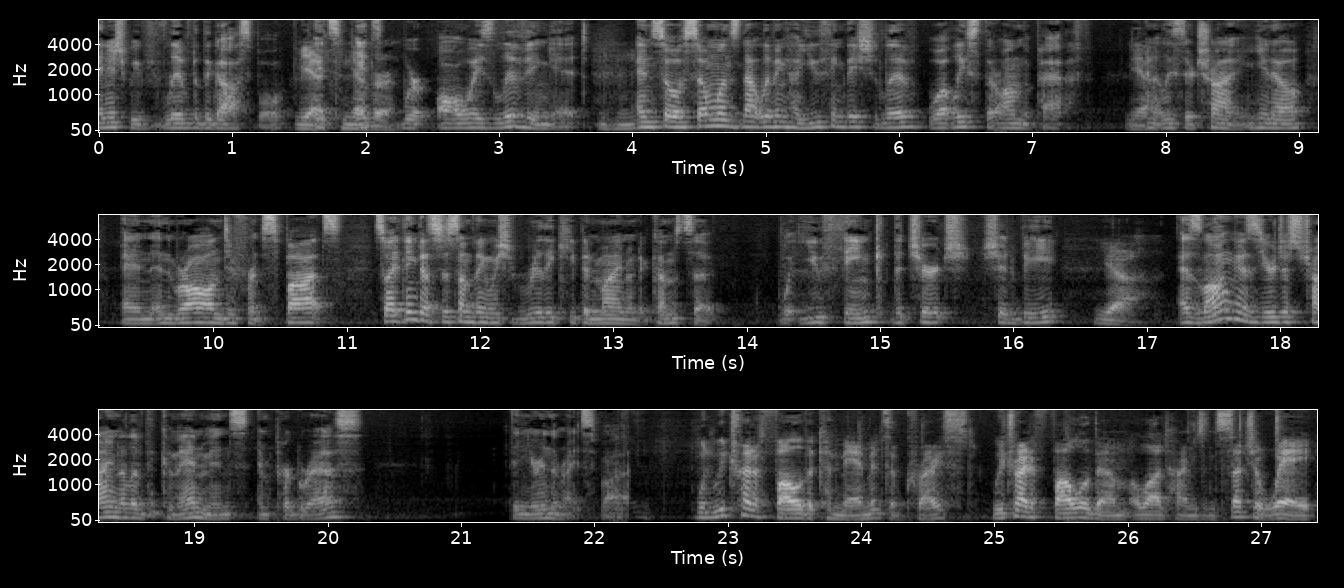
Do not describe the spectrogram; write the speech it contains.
finished we've lived the gospel Yeah, it's never. we're always living it Mm-hmm. and so if someone's not living how you think they should live well at least they're on the path Yeah. and at least they're trying you know and and we're all in different spots so i think that's just something we should really keep in mind when it comes to what you think the church should be Yeah. as long as you're just trying to live the commandments and progress then you're in the right spot when we try to follow the commandments of Christ, we try to follow them a lot of times in such a way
